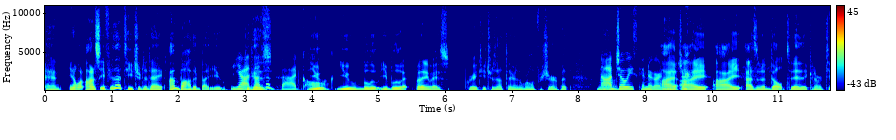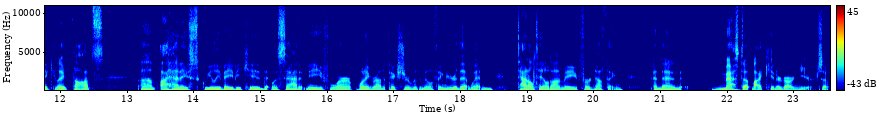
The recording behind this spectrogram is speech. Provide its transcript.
And you know what? Honestly, if you're that teacher today, I'm bothered by you. Yeah, because that's a bad call. You you blew you blew it. But anyways, great teachers out there in the world for sure. But Not um, Joey's kindergarten I, teacher. I, I, as an adult today that can articulate thoughts, um, I had a squealy baby kid that was sad at me for pointing around a picture with a middle finger that went and tattletaled on me for nothing and then messed up my kindergarten year. So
